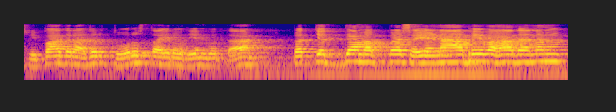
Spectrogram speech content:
ಶ್ರೀಪಾದರಾಜರು ತೋರಿಸ್ತಾ ಇರೋದು ಏನು ಗೊತ್ತಾ? ಪ್ರತ್ಯುದ್ಗಮ ಪ್ರಶಯಣಾಭಿವಾದನಂ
